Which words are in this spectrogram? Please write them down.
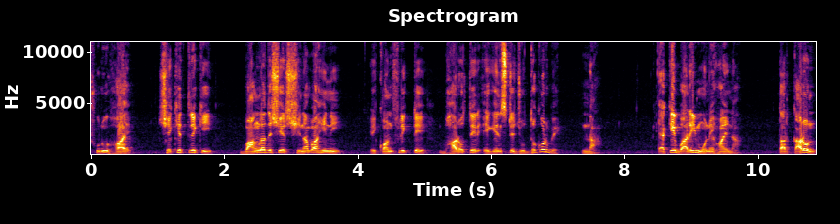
শুরু হয়, সেক্ষেত্রে কি বাংলাদেশের সেনাবাহিনী এই কনফ্লিক্টে ভারতের এগেনস্টে যুদ্ধ করবে? না। একেবারেই মনে হয় না। তার কারণ,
